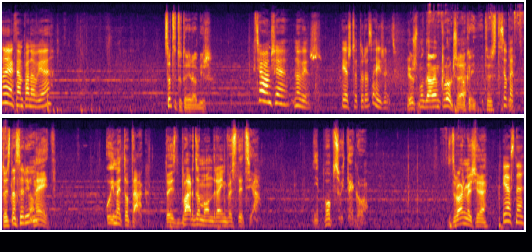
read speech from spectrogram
No jak tam, panowie? Co ty tutaj robisz? Chciałam się, no wiesz, jeszcze tu rozejrzeć. Już mu dałem klucze. Okej, to jest... Super. To jest na serio? Nate, ujmę to tak. To jest bardzo mądra inwestycja. Nie popsuj tego. Zdrońmy się. Jasne.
